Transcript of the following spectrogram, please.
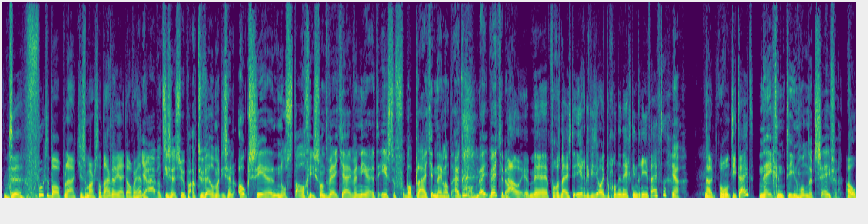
De voetbalplaatjes, Marcel, daar wil jij het over hebben. Ja, want die zijn super actueel, maar die zijn ook zeer nostalgisch. Want weet jij wanneer het eerste voetbalplaatje in Nederland uitkwam? weet je dat? Nou, eh, volgens mij is de Eredivisie ooit begonnen in 1953. Ja. Nou, rond die tijd? 1907. Oh.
